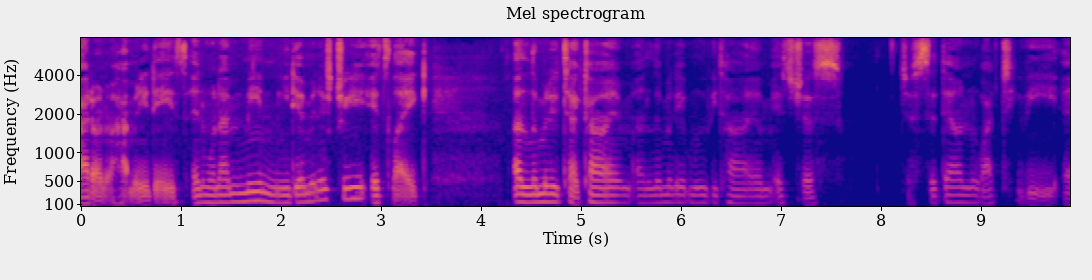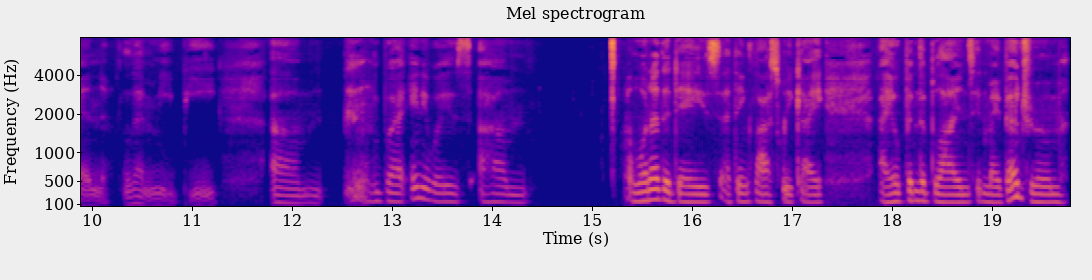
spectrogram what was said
I don't know how many days. And when I mean media ministry, it's like unlimited tech time, unlimited movie time. It's just just sit down and watch TV and let me be. Um, but anyways, um, one of the days I think last week I I opened the blinds in my bedroom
